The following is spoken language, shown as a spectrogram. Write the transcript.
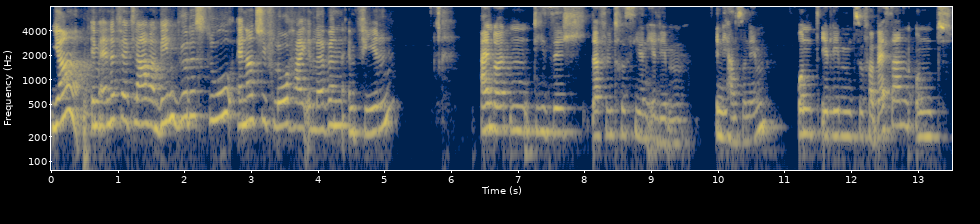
Ja, im Endeffekt, Clara, wem würdest du Energy Flow High 11 empfehlen? allen Leuten, die sich dafür interessieren, ihr Leben in die Hand zu nehmen und ihr Leben zu verbessern und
